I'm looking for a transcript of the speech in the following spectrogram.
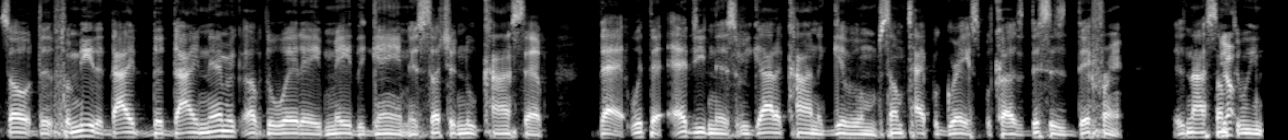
so the, for me the di- the dynamic of the way they made the game is such a new concept that with the edginess we got to kind of give them some type of grace because this is different it's not something yep. we've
